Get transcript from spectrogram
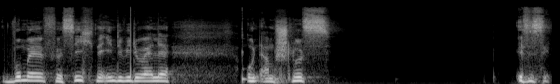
Wumme für sich, eine individuelle, und am Schluss ist es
